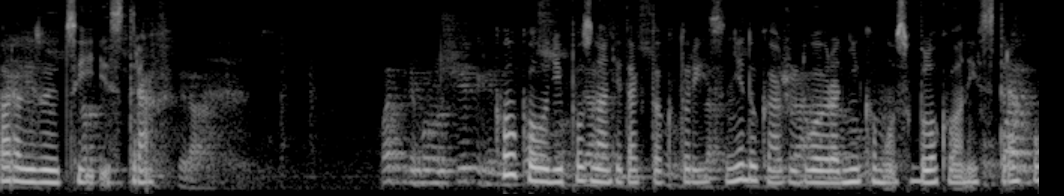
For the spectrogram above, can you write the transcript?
paralizujúci strach. Koľko ľudí poznáte takto, ktorí nedokážu dôverať nikomu, sú blokovaní v strachu?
